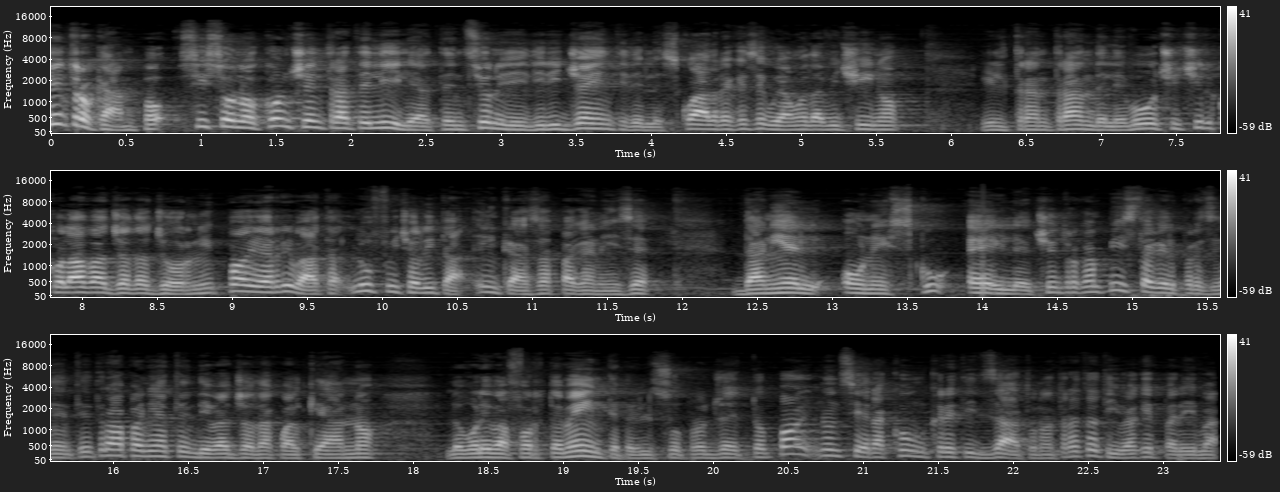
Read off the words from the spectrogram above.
Centrocampo si sono concentrate lì le attenzioni dei dirigenti delle squadre che seguiamo da vicino. Il tran tran delle voci circolava già da giorni, poi è arrivata l'ufficialità in casa paganese. Daniel Onescu è il centrocampista che il presidente Trapani attendeva già da qualche anno. Lo voleva fortemente per il suo progetto, poi non si era concretizzata una trattativa che pareva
